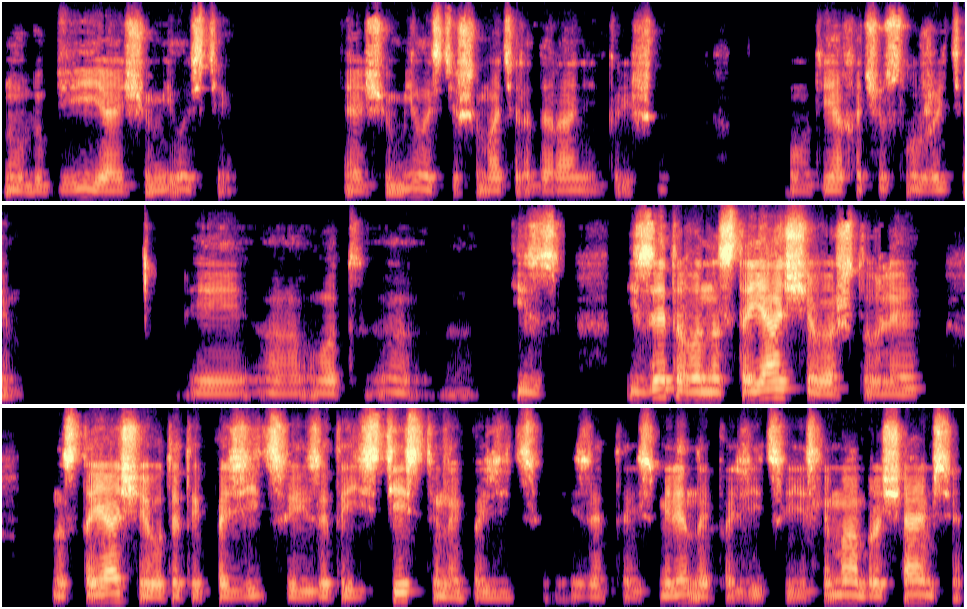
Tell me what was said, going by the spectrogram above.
ну, любви, я ищу милости, я ищу милости Шимати Радарани и Кришны. Вот, я хочу служить им. И э, вот э, из, из этого настоящего, что ли, настоящей вот этой позиции, из этой естественной позиции, из этой смиренной позиции, если мы обращаемся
